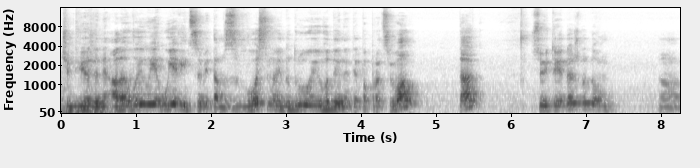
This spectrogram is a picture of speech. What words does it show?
чим дві години, але ви уявіть собі, там з 8 до 2 години ти попрацював, так? Все, і ти йдеш додому. От.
